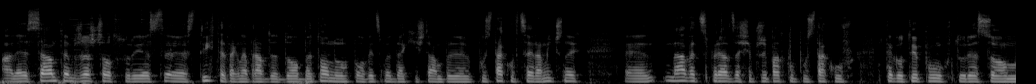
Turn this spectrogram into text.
ale sam ten brzeszczot, który jest e, stricte tak naprawdę do betonu, powiedzmy do jakichś tam e, pustaków ceramicznych, e, nawet sprawdza się w przypadku pustaków tego typu, które są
